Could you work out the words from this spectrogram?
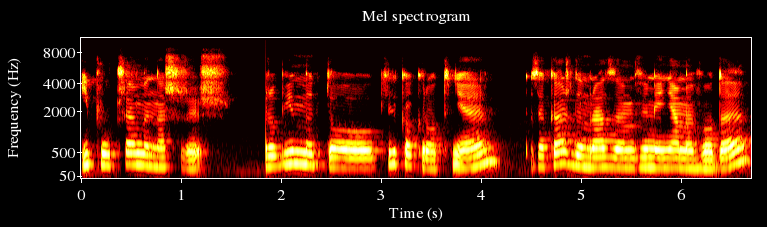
i płuczemy nasz ryż. Robimy to kilkakrotnie. Za każdym razem wymieniamy wodę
